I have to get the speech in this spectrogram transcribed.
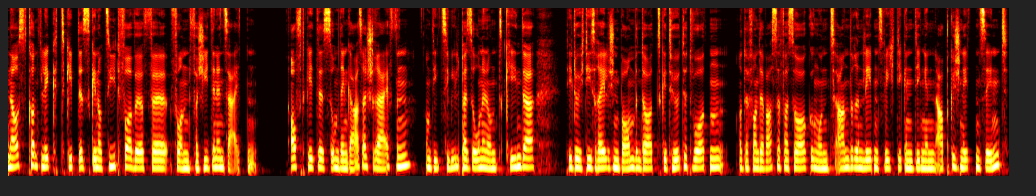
Im Nahostkonflikt gibt es Genozidvorwürfe von verschiedenen Seiten. Oft geht es um den Gazastreifen, um die Zivilpersonen und Kinder, die durch die israelischen Bomben dort getötet wurden oder von der Wasserversorgung und anderen lebenswichtigen Dingen abgeschnitten sind,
